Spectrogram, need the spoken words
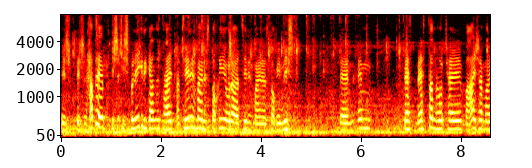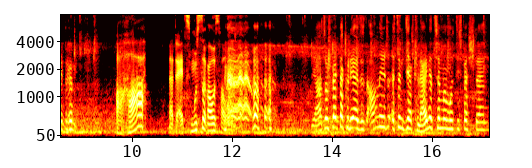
ich, ich hatte, ich, ich überlege die ganze Zeit, erzähle ich meine Story oder erzähle ich meine Story nicht. Denn im West Western Hotel war ich ja mal drin. Aha! Na, jetzt musst du raushauen. Ja, so spektakulär ist es auch nicht. Es sind sehr kleine Zimmer, musste ich feststellen.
